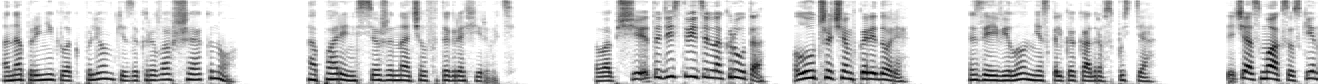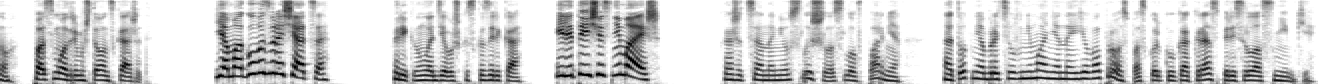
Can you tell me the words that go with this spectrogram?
она приникла к пленке, закрывавшей окно, а парень все же начал фотографировать. «Вообще, это действительно круто. Лучше, чем в коридоре», — заявил он несколько кадров спустя. «Сейчас Максу скину, посмотрим, что он скажет». «Я могу возвращаться?» — крикнула девушка с козырька. «Или ты еще снимаешь?» Кажется, она не услышала слов парня, а тот не обратил внимания на ее вопрос, поскольку как раз пересылал снимки.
